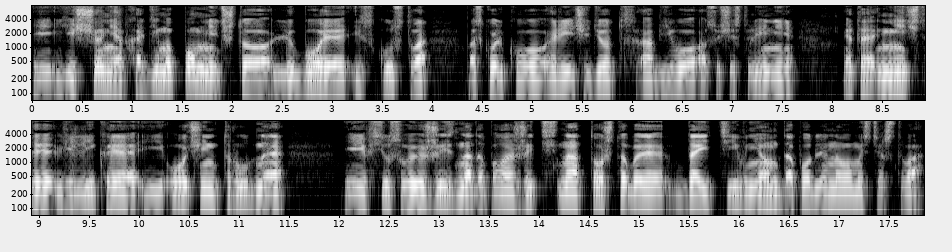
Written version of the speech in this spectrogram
и еще необходимо помнить, что любое искусство, поскольку речь идет об его осуществлении, это нечто великое и очень трудное, и всю свою жизнь надо положить на то, чтобы дойти в нем до подлинного мастерства.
